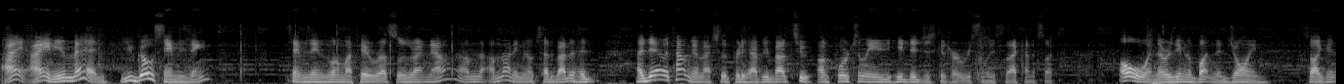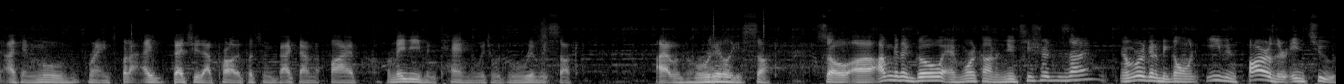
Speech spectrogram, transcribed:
I, I ain't even mad. You go, Sami Zayn. Sami Zayn is one of my favorite wrestlers right now. I'm not, I'm not even upset about it. Hideo Itami I'm actually pretty happy about too. Unfortunately, he did just get hurt recently, so that kind of sucks. Oh, and there was even a button to join, so I can I can move ranks. But I bet you that probably puts me back down to five, or maybe even ten, which would really suck. I would really suck. So uh, I'm gonna go and work on a new T-shirt design, and we're gonna be going even farther into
